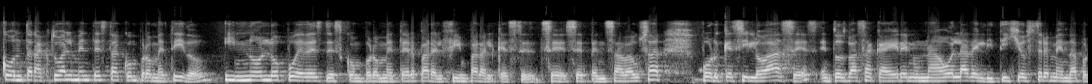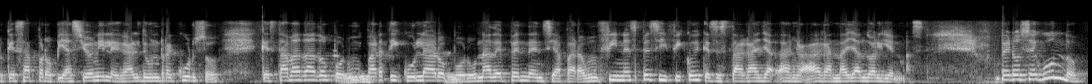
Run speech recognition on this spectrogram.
contractualmente está comprometido y no lo puedes descomprometer para el fin para el que se, se pensaba usar. Porque si lo haces, entonces vas a caer en una ola de litigios tremenda porque es apropiación ilegal de un recurso que estaba dado por un particular o por una dependencia para un fin específico y que se está agandallando a alguien más. Pero segundo,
